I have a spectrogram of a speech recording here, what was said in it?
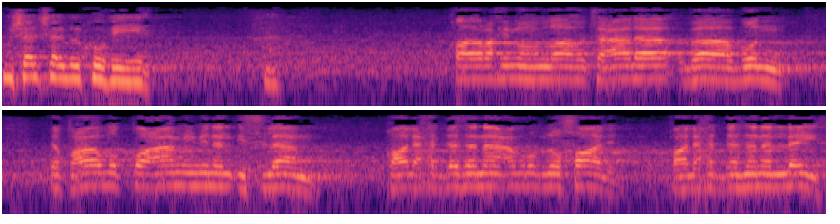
مسلسل بالكوفيين. قال رحمه الله تعالى باب إطعام الطعام من الإسلام. قال حدثنا عمرو بن خالد قال حدثنا الليث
